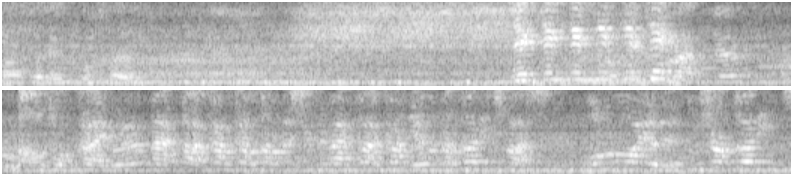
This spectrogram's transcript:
Başladık kuşları. Çık çık çık çık çık çık. Al top kaybı. Mert Hakan kazandı şimdi. Mert Hakan yanında Tadic var. Onun oynadı. Dušan Tadic.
